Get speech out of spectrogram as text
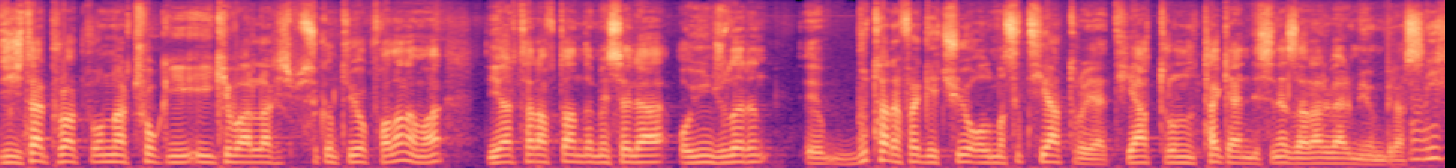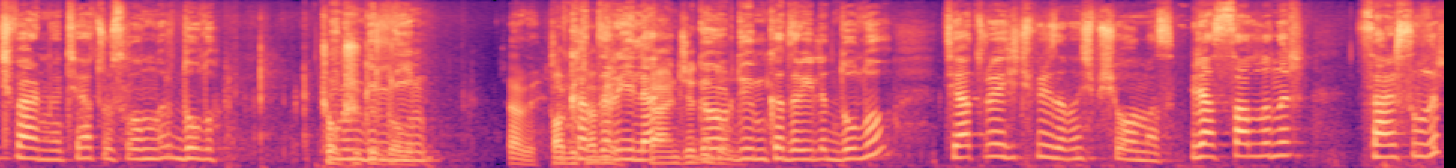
dijital platformlar çok iyi, iyi ki varlar, hiçbir sıkıntı yok falan ama diğer taraftan da mesela oyuncuların e, bu tarafa geçiyor olması tiyatroya, tiyatronun ta kendisine zarar vermiyor mu biraz? Hiç vermiyor. Tiyatro salonları dolu. Çok Benim şükür dolu. bildiğim tabii. Tabii, tabii. kadarıyla, Bence de dolu. gördüğüm kadarıyla dolu. Tiyatroya hiçbir zaman hiçbir şey olmaz. Biraz sallanır, sarsılır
